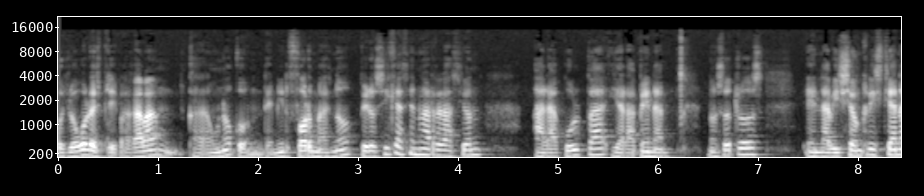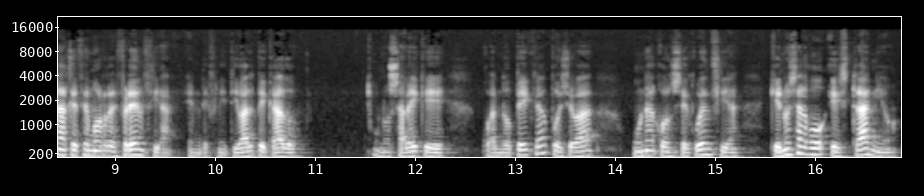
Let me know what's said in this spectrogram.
pues luego lo explicaban cada uno con, de mil formas, ¿no? Pero sí que hacen una relación a la culpa y a la pena. Nosotros, en la visión cristiana que hacemos referencia, en definitiva al pecado, uno sabe que cuando peca, pues lleva una consecuencia que no es algo extraño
